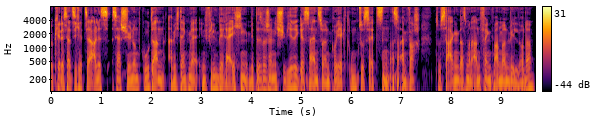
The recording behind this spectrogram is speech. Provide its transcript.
Okay, das hört sich jetzt ja alles sehr schön und gut an, aber ich denke mir, in vielen Bereichen wird es wahrscheinlich schwieriger sein, so ein Projekt umzusetzen. Also einfach zu sagen, dass man anfängt, wann man will, oder?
